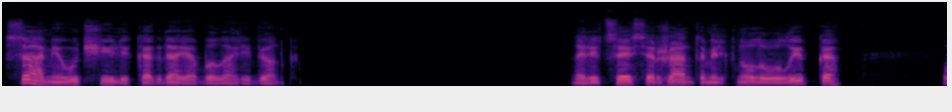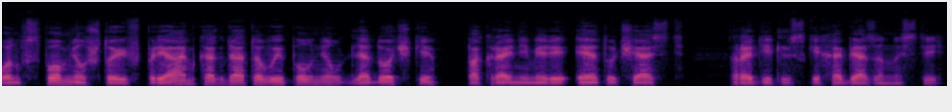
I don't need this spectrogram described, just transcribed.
Сами учили, когда я была ребенком. На лице сержанта мелькнула улыбка. Он вспомнил, что и впрямь когда-то выполнил для дочки, по крайней мере, эту часть родительских обязанностей.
